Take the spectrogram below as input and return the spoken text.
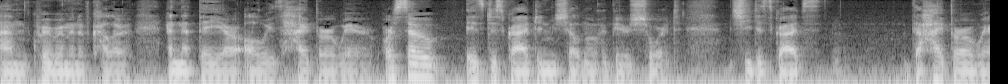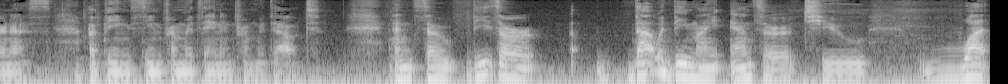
um, queer women of color, and that they are always hyper aware, or so is described in Michelle Mohabeer's short. She describes the hyper awareness of being seen from within and from without. And so these are, that would be my answer to what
